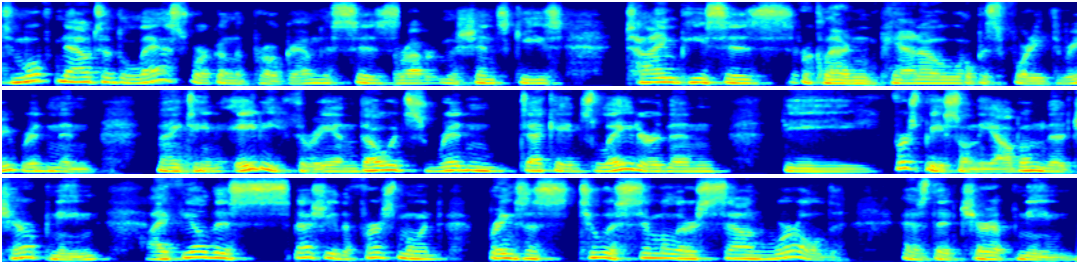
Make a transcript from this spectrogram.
To move now to the last work on the program, this is Robert Muczynski's Timepieces for Clarinet and Piano, Opus 43, written in 1983. And though it's written decades later than the first piece on the album, the Cherepnin, I feel this, especially the first moment, brings us to a similar sound world as the Cherepnin.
